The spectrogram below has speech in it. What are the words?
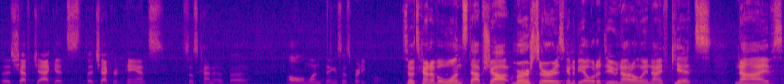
the chef jackets, the checkered pants. So it's kind of uh, all in one thing. So it's pretty cool. So it's kind of a one-stop shop. Mercer is going to be able to do not only knife kits, knives,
